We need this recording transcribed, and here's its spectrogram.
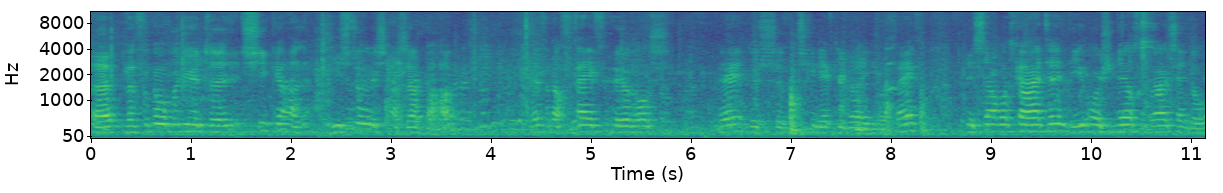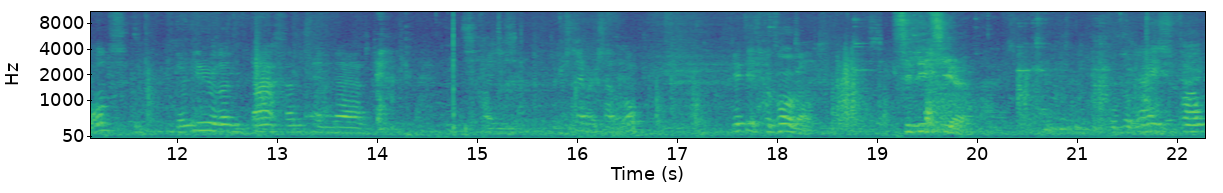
Eh, we verkopen nu het, eh, het chique a- historisch azarbehang. Hè, vanaf 5 euro's. Hè, dus eh, misschien heeft u wel hier maar 5. Dit zijn allemaal kaarten die origineel gebruikt zijn door ons. De uren, dagen en, eh, de bestemming staat erop. Dit is bijvoorbeeld Silicië. op de reis van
